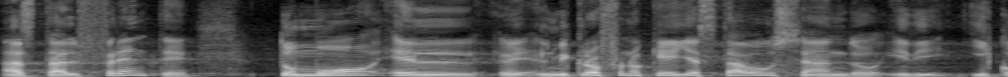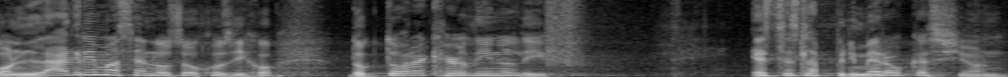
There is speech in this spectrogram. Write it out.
hasta el frente, tomó el, micrófono que ella estaba usando y, con lágrimas en los ojos dijo, doctora Carolina Leaf, esta es la primera ocasión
